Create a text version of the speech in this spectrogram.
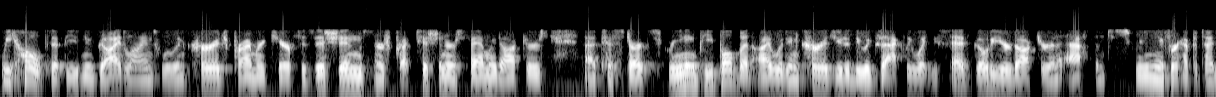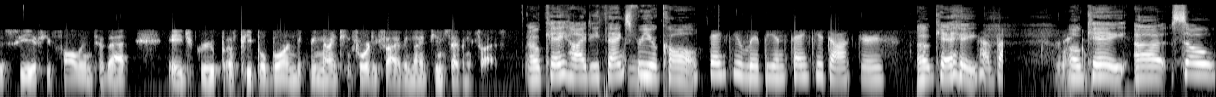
we hope that these new guidelines will encourage primary care physicians, nurse practitioners, family doctors uh, to start screening people. But I would encourage you to do exactly what you said. Go to your doctor and ask them to screen you for hepatitis C if you fall into that age group of people born between 1945 and 1975. Okay, Heidi, thanks for your call. Thank you, Libby, and thank you, doctors. Okay. Bye-bye. Okay, uh, so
